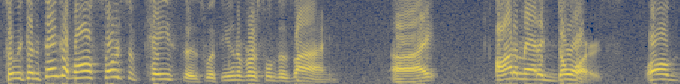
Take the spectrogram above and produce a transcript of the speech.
So we can think of all sorts of cases with universal design. All right, automatic doors. Well,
